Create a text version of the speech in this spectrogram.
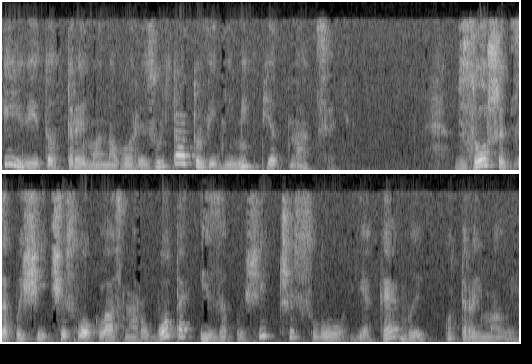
І від отриманого результату відніміть 15. В зошит запишіть число класна робота і запишіть число, яке ви отримали.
